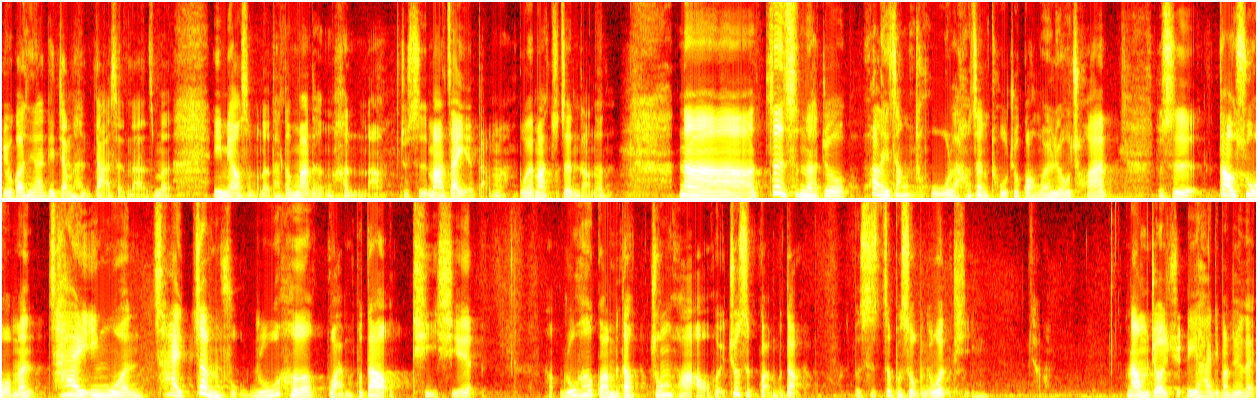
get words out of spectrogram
有关事情，他可以讲的很大声啊，什么疫苗什么的，他都骂的很狠啦，就是骂在野党嘛，不会骂执政党的。那这次呢，就画了一张图，然后这个图就广为流传，就是告诉我们蔡英文蔡政府如何管不到体协，好，如何管不到中华奥会，就是管不到，不是，这不是我们的问题。那我们就去厉害的地方就在，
